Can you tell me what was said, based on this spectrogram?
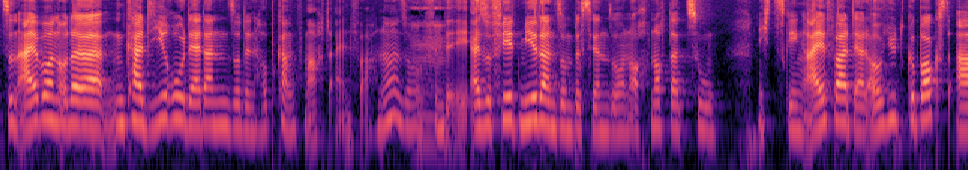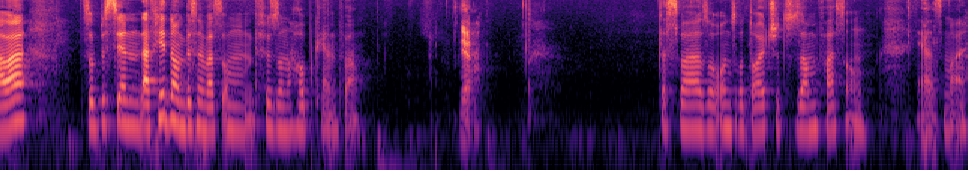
so ein Albon oder ein Kadiro, der dann so den Hauptkampf macht einfach, ne, so mhm. finde ich. Also fehlt mir dann so ein bisschen so noch, noch dazu. Nichts gegen Alpha, der hat auch gut geboxt, aber so ein bisschen, da fehlt noch ein bisschen was um für so einen Hauptkämpfer. Ja. ja. Das war so unsere deutsche Zusammenfassung erstmal.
